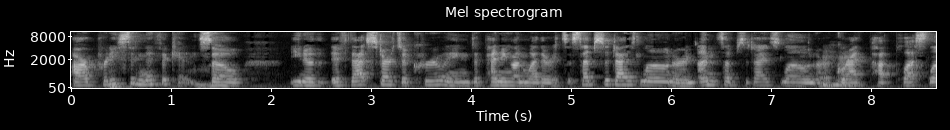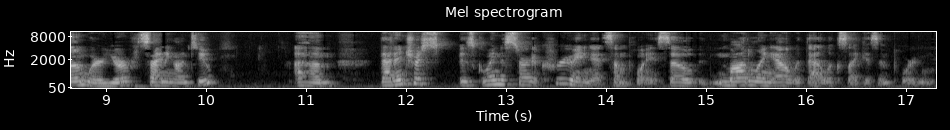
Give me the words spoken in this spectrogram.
are pretty significant. Mhm. So, you know, if that starts accruing, depending on whether it's a subsidized loan or an unsubsidized loan or a Mhm. grad plus loan where you're signing on to, um, that interest is going to start accruing at some point. So, modeling out what that looks like is important.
